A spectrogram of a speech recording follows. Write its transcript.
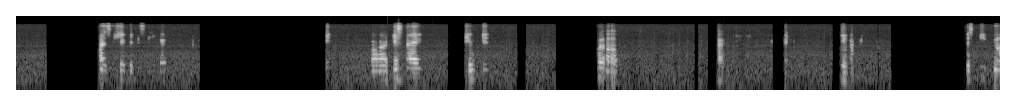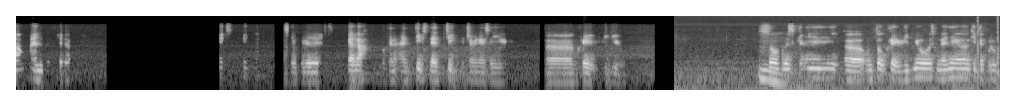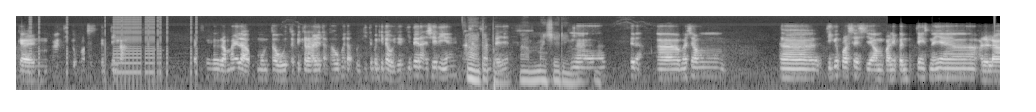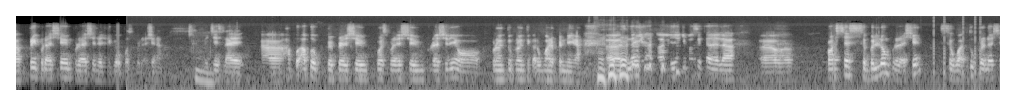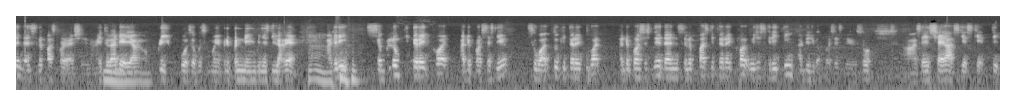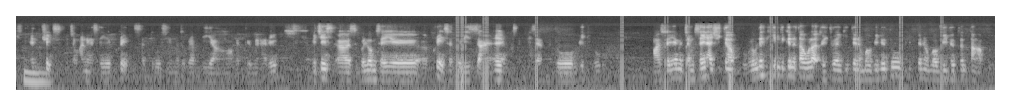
kemampuan saya bila saya uh, next time saya mungkin Mesti pengalaman. Saya boleh lah berkenaan tips dan trik macam mana saya uh, create video. So hmm. basically uh, untuk create video sebenarnya kita perlukan uh, tiga proses penting lah. Ramai lah umum tahu tapi kalau ada tak tahu pun tak apa kita bagi tahu je. Kita nak sharing eh. Ah, tak apa. Ah, memang sharing. Uh, kita nak uh, macam Uh, tiga proses yang paling penting sebenarnya adalah pre-production, production dan juga post-production lah. Hmm. Which is like uh, apa apa preparation, post-production, production ni oh penonton-penonton kat rumah dah pening lah. Uh, sebenarnya uh, yang dimaksudkan adalah uh, proses sebelum production, sewaktu production dan selepas production. Nah, itulah hmm. dia yang pre-post apa semua yang pening-pening punya istilah kan. Hmm. Uh, jadi sebelum kita record ada proses dia, sewaktu kita record ada proses dia dan selepas kita record which is editing ada juga proses dia. So uh, saya share lah sikit-sikit tips hmm. and tricks macam mana saya create satu cinematography yang orang kata menarik. Which is uh, sebelum saya uh, create satu design eh satu video. Maksudnya macam saya nak cerita apa mula kita kena tahu lah tujuan kita nak buat video tu kita nak buat video tentang apa.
